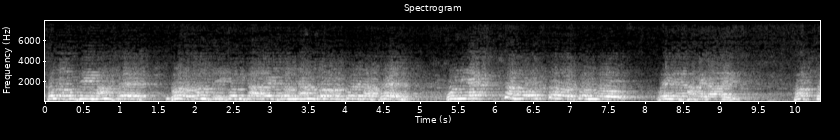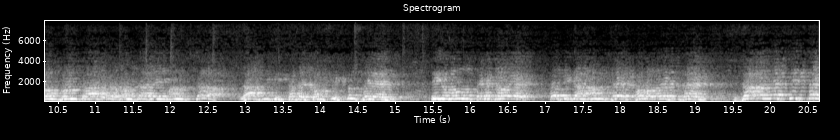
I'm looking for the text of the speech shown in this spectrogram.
ষোলো কোটি মানুষের গণতান্ত্রিক অধিকারের জন্য আন্দোলন করে যাচ্ছেন উনি একটা মুহূর্তের জন্য ফেলে থাকে নাই সপ্তম ঘণ্টা আঠারো ঘণ্টা এই মানুষরা রাজনীতির সাথে সম্পৃক্ত ছিলেন তৃণমূল থেকে ধরে প্রতিটা মানুষের খবর রেখেছেন যার নেতৃত্বে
